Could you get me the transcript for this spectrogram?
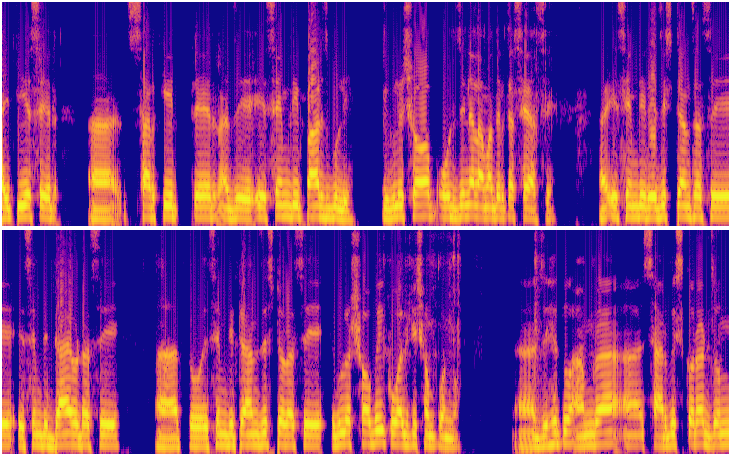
আইপিএস এর সার্কিটের যে এস এম এসএমডি পার্টসগুলি এগুলি সব অরিজিনাল আমাদের কাছে আছে। এসএমডি রেজিস্ট্যান্স আছে এসএমডি ডায়োড আছে তো এসএমডি ট্রানজিস্টর আছে, এগুলো সবই কোয়ালিটি সম্পন্ন। যেহেতু আমরা সার্ভিস করার জন্য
